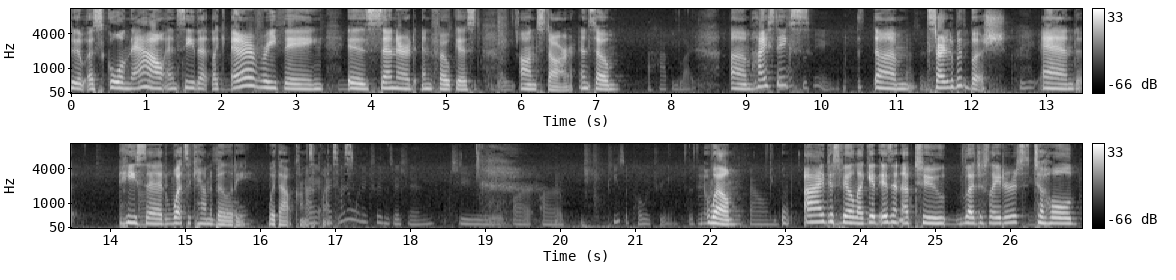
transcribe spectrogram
to a school now and see that like everything is centered and focused on STAAR and so a happy life. um, high stakes Thing. Um, started with bush and he said what's accountability without I, I consequences want to transition to our our piece of poetry. Well, I I just feel like it isn't up to legislators to hold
